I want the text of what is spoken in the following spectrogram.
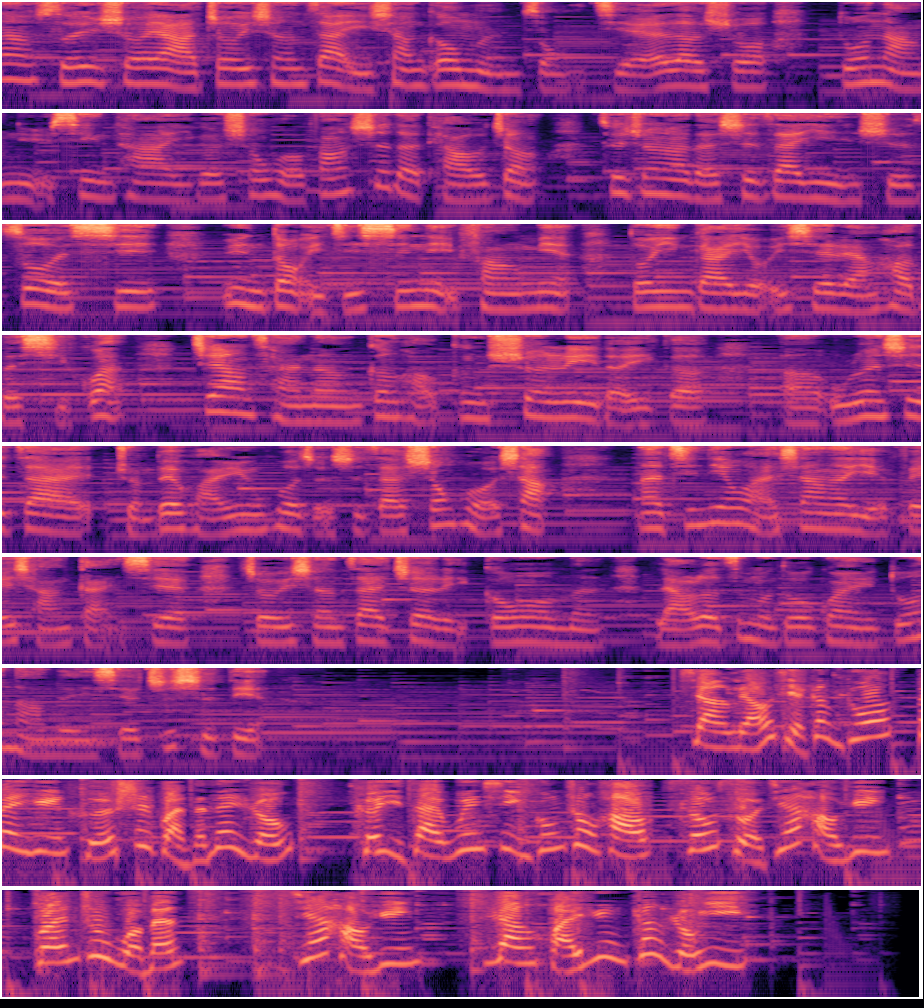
那所以说呀，周医生在以上跟我们总结了说，多囊女性她一个生活方式的调整，最重要的是在饮食、作息、运动以及心理方面都应该有一些良好的习惯，这样才能更好、更顺利的一个呃，无论是在准备怀孕或者是在生活上。那今天晚上呢，也非常感谢周医生在这里跟我们聊了这么多关于多囊的一些知识点。想了解更多备孕和试管的内容，可以在微信公众号搜索“接好运”，关注我们，接好运，让怀孕更容易。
